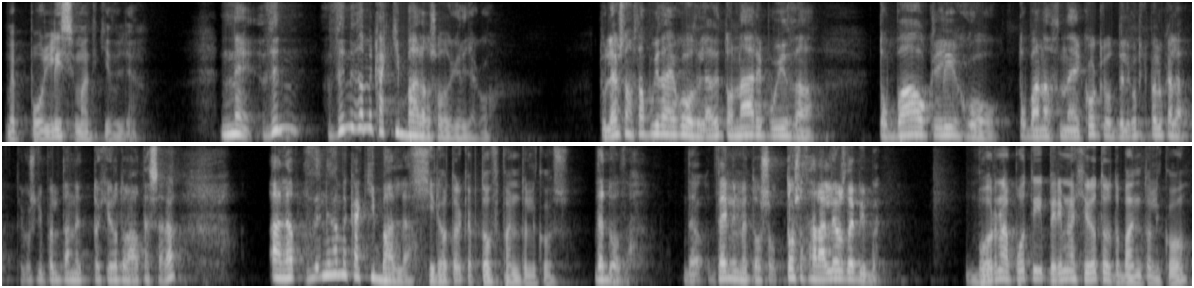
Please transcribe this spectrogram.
με πολύ σημαντική δουλειά. Ναι, δεν, δεν είδαμε κακή μπάλα το Σαββατοκύριακο. Τουλάχιστον αυτά που είδα εγώ. Δηλαδή τον Άρη που είδα, τον Μπάοκ λίγο, τον Παναθηναϊκό και τον τελικό του κυπέλου. Καλά, το τελικός του κυπέλου ήταν το χειρότερο από τέσσερα. Αλλά δεν είδαμε κακή μπάλα. Χειρότερο και από το όφη Πανετολικός. Δεν το είδα. Δεν είμαι τόσο, τόσο θαραλέος, δεν είμαι. Μπορώ να πω ότι περίμενα χειρότερο τον Πανετολικό,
